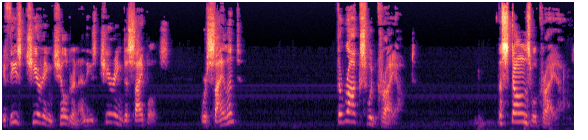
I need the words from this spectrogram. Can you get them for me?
If these cheering children and these cheering disciples were silent, the rocks would cry out. The stones will cry out.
